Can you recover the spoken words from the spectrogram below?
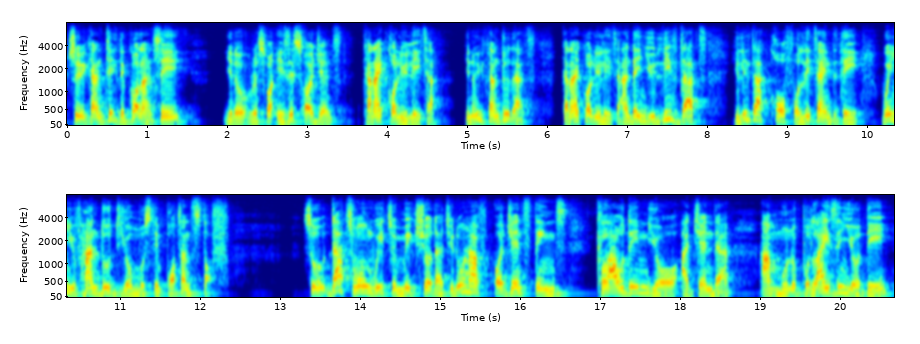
So you can take the call and say, you know, respond, is this urgent? Can I call you later? You know, you can do that. Can I call you later? And then you leave that, you leave that call for later in the day when you've handled your most important stuff. So that's one way to make sure that you don't have urgent things clouding your agenda and monopolizing your day.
